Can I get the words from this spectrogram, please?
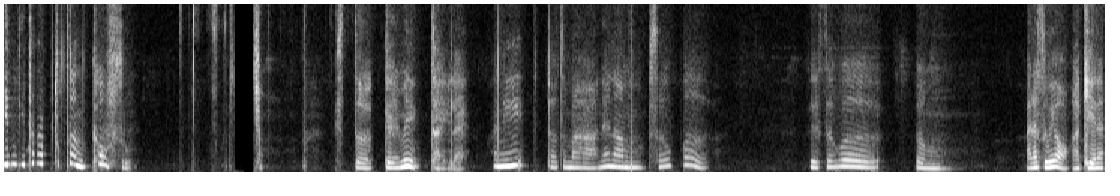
ยินดีต้อนรับทุกท่านเข้าสู่ช่อง Mr. Gaming Thailand วันนี้เราจะมาแนะนำเซิร์ฟเวอร์ คือเซิร์ฟเวอร์เอิ่มอ่านหนังสือไม่ออกโอเคนะ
